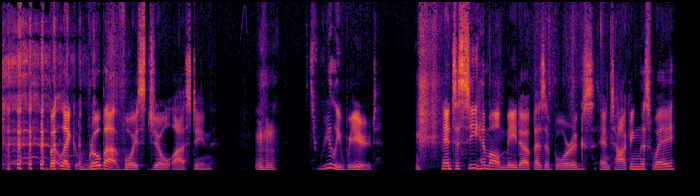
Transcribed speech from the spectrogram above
but like robot voice Joel Osteen. Mhm. It's really weird. and to see him all made up as a Borgs and talking this way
